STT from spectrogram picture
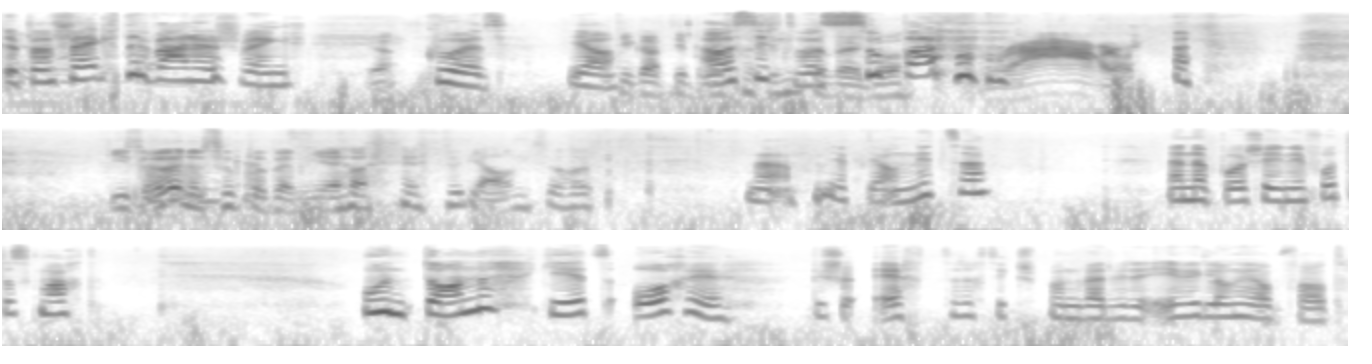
der perfekte Bahnhofschwenk. Ja. Gut, ja. Brechen Aussicht sich war super. Die ist auch noch super bei mir, wenn du die Augen zu hast. Nein, ich habe die Augen nicht so. Wir haben ein paar schöne Fotos gemacht. Und dann geht's auch. Ich bin schon echt richtig gespannt, wird wieder ewig lange Abfahrt.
